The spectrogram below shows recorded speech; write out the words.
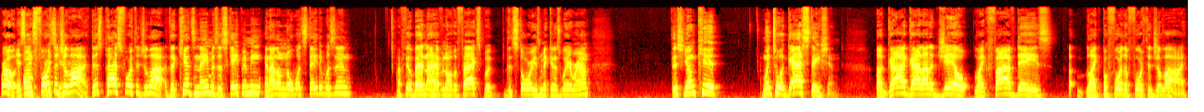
Bro, It's- on it's Fourth of. July, this past Fourth of July, the kid's name is escaping me, and I don't know what state it was in. I feel bad not having all the facts, but the story is making its way around. This young kid went to a gas station. A guy got out of jail like five days, uh, like before the Fourth of July.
